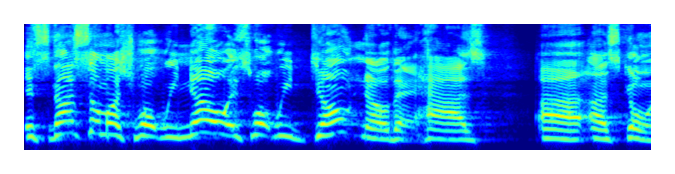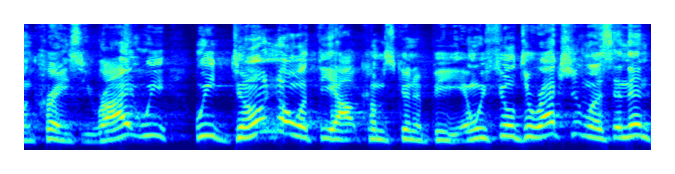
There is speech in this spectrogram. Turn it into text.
it's not so much what we know, it's what we don't know that has uh, us going crazy, right? We, we don't know what the outcome's gonna be and we feel directionless. And then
